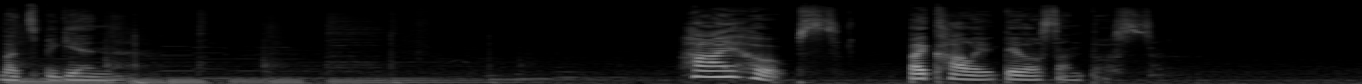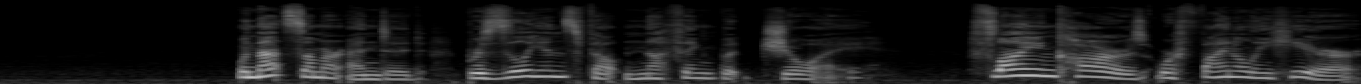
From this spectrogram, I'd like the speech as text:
Let's begin. High Hopes by Kali de los Santos. When that summer ended, Brazilians felt nothing but joy. Flying cars were finally here,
